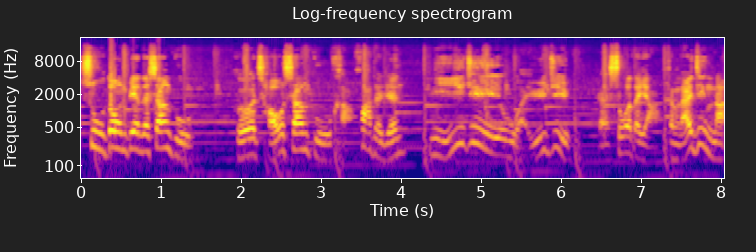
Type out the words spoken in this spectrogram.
树洞变的山谷和朝山谷喊话的人，你一句我一句，说的呀很来劲呢，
